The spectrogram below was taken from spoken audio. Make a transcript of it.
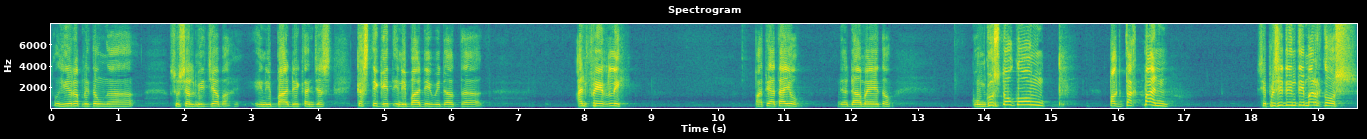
Itong hirap nitong ah, social media ba? Anybody can just castigate anybody without ah, unfairly. Pati at tayo, dinadamay ito. Kung gusto kong pagtakpan si Presidente Marcos,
